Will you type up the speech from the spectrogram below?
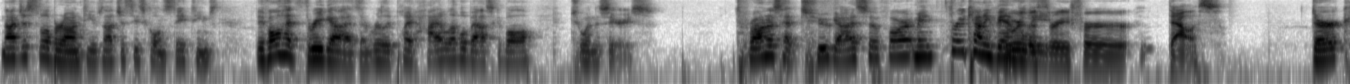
not just the LeBron teams, not just these Golden State teams, they've all had three guys that really played high level basketball to win the series. Toronto's had two guys so far. I mean, three counting Van Who are the three for Dallas? Dirk.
